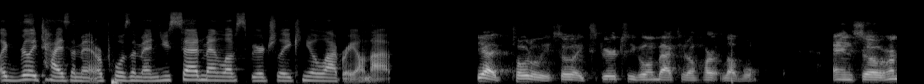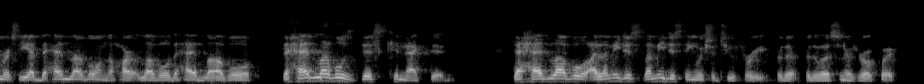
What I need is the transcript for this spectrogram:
like really ties them in or pulls them in. You said men love spiritually. Can you elaborate on that? Yeah, totally. So like spiritually going back to the heart level. And so remember, so you have the head level and the heart level. The head level, the head level is disconnected. The head level, I, let me just let me distinguish the two for you for the for the listeners real quick.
